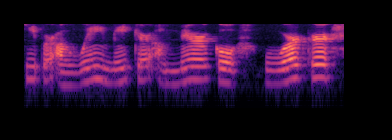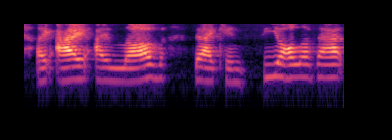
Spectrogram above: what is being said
keeper, a way maker, a miracle worker. Like I, I love that I can see all of that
